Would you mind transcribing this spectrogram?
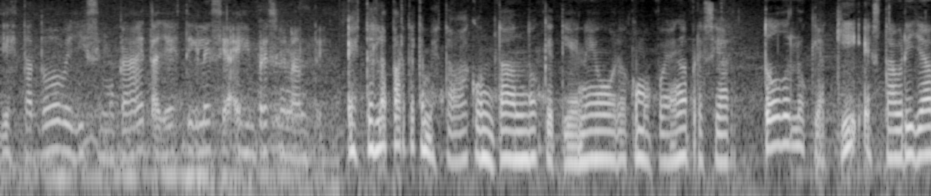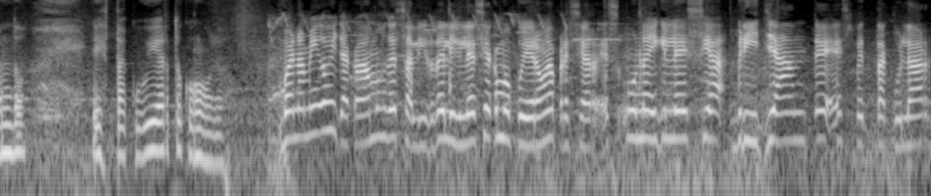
Y está todo bellísimo, cada detalle de esta iglesia es impresionante. Esta es la parte que me estaba contando que tiene oro, como pueden apreciar, todo lo que aquí está brillando está cubierto con oro. Bueno amigos, y ya acabamos de salir de la iglesia, como pudieron apreciar, es una iglesia brillante, espectacular.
